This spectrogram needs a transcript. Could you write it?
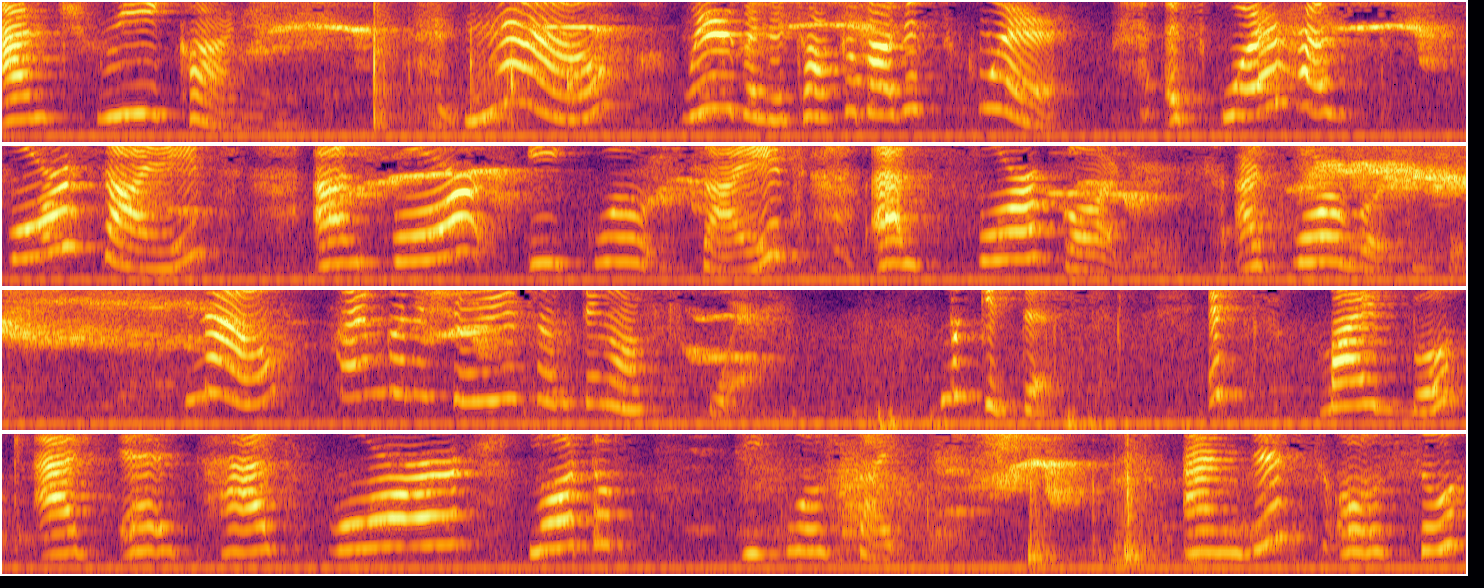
and three corners. Now, we're going to talk about a square. A square has four sides and four equal sides and four corners and four vertices. Now, I'm going to show you something of square. Look at this. It's my book and it has four lot of equal sides. And this also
